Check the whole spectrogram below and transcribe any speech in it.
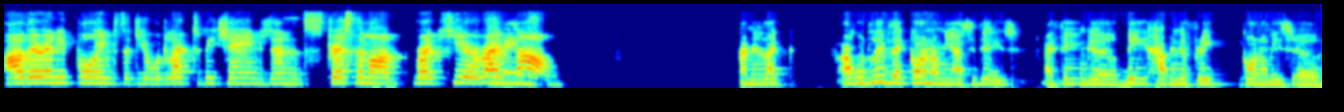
Are there any points that you would like to be changed and stress them out right here, right mean, now? I mean, like, I would leave the economy as it is. I think uh, being having a free economy is uh,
